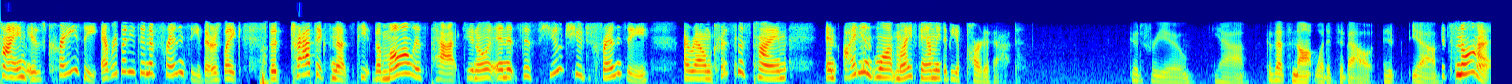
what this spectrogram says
time is crazy. Everybody's in a frenzy. There's like the traffic's nuts. The mall is packed, you know, and it's this huge, huge frenzy around Christmas time. And I didn't want my family to be a part of that. Good for you. Yeah, because that's not what it's about. It, yeah, it's not.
